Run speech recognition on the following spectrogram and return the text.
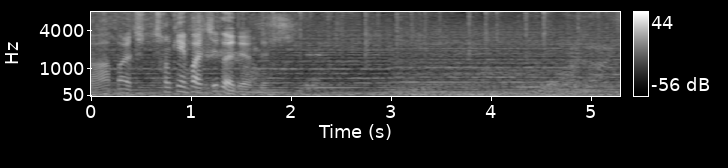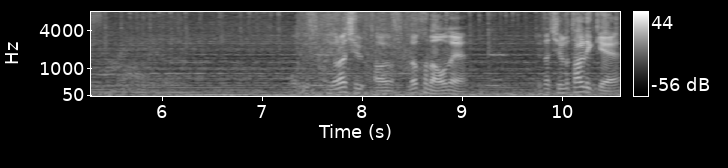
그러게요 아 빨리 천- 천 게임 빨리 찍어야 되는데. 어, 11시 아 러커 나오네. 일단 질러 달릴게.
